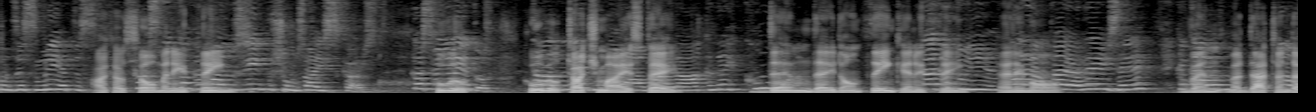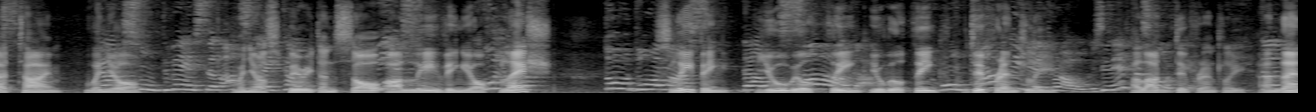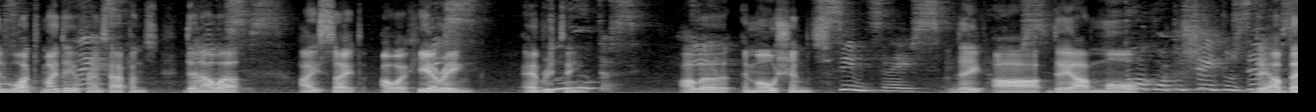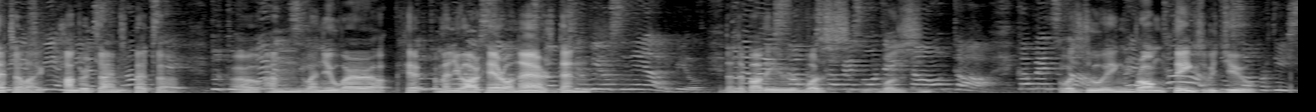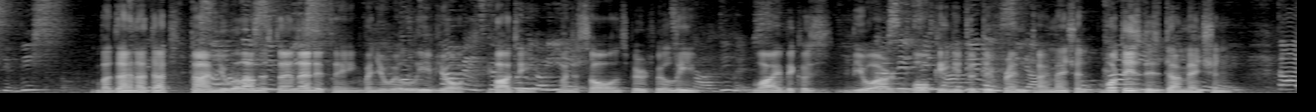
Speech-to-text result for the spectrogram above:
I have so many things. īpašums aizskars? Kas Who will- who will touch my estate? Then they don't think anything tu i- tajā- anymore. tajā reizē, kad When at that and that time, when your when your spirit and soul are leaving your flesh, sleeping, you will think, you will think differently, mīļie draugi, ziniet, a lot differently. And then what, my dear friends, happens? Then our eyesight, our hearing, everything, our emotions they are they are more. ko tu šeit uz They are better, like 100 times better. Uh, and when you were here, when you are here on earth, then then the body was- was- tā un tā, kāpēc was doing wrong things with you. But then at that time you will understand anything when you will leave your body, when the soul and spirit will leave. Why? Because you are walking into different dimension. What is this dimension?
